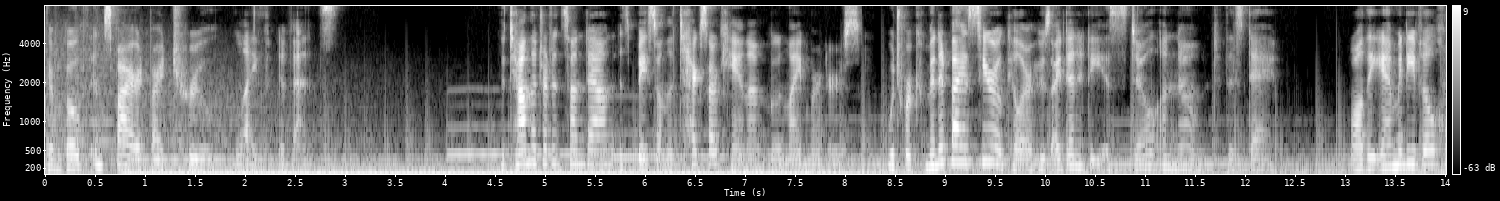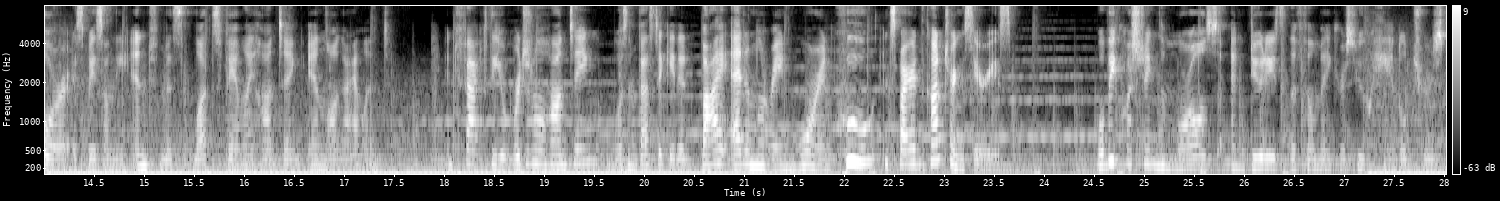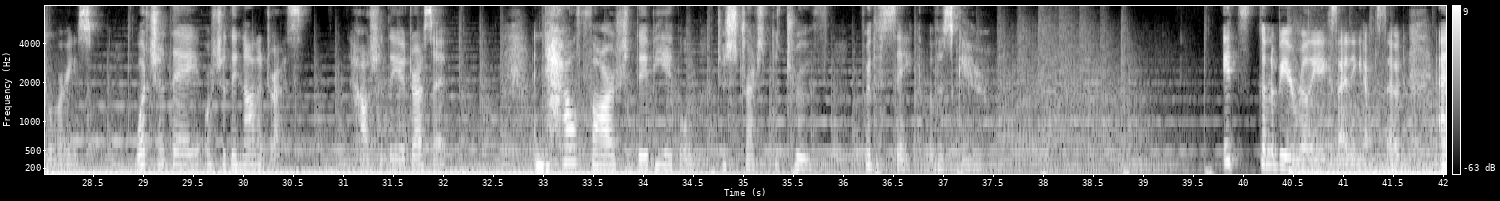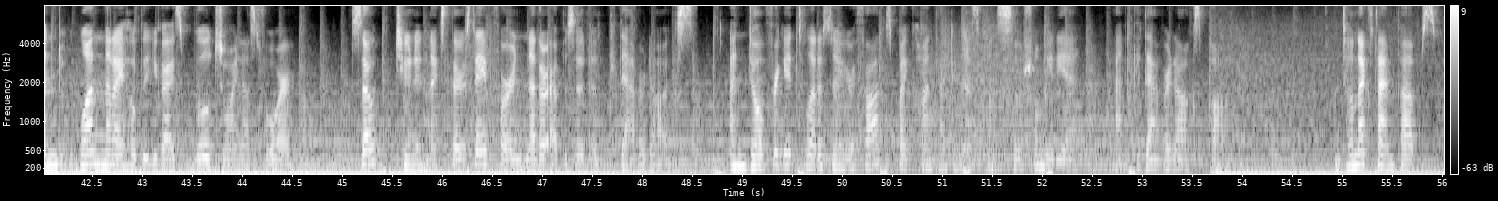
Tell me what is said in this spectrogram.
They're both inspired by true life events. The Town That Dreaded Sundown is based on the Texarkana Moonlight Murders, which were committed by a serial killer whose identity is still unknown to this day. While the Amityville Horror is based on the infamous Lutz family haunting in Long Island. In fact, the original haunting was investigated by Ed and Lorraine Warren, who inspired the Conjuring series. We'll be questioning the morals and duties of the filmmakers who handled true stories. What should they or should they not address? How should they address it? And how far should they be able to stretch the truth for the sake of a scare? It's going to be a really exciting episode, and one that I hope that you guys will join us for. So, tune in next Thursday for another episode of Cadaver Dogs. And don't forget to let us know your thoughts by contacting us on social media at Cadaver Dogs Pod. Until next time, pups.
